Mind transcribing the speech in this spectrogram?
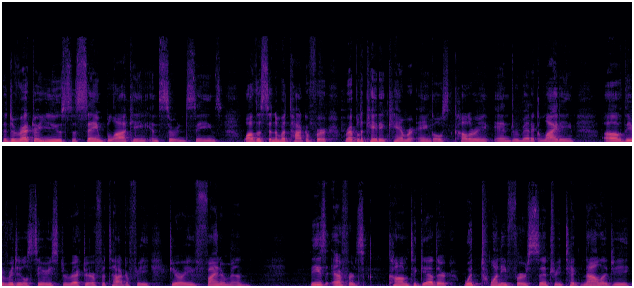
the director used the same blocking in certain scenes, while the cinematographer replicated camera angles, coloring, and dramatic lighting of the original series director of photography, Jerry Finnerman. These efforts come together with 21st century technology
